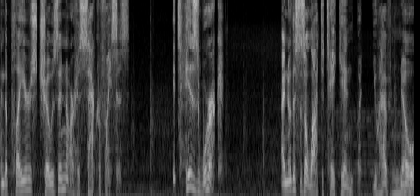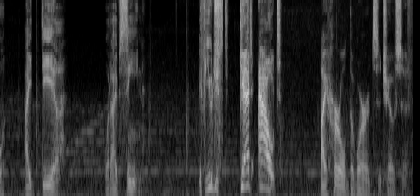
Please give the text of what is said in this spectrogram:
And the players chosen are his sacrifices. It's his work. I know this is a lot to take in, but you have no idea what I've seen. If you just get out! I hurled the words at Joseph.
